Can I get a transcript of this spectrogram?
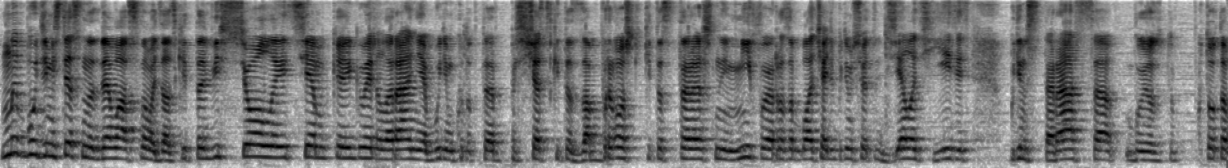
Мы будем, естественно, для вас снова делать какие-то веселые темы, как я говорил ранее. Будем куда-то посещать какие-то заброшки, какие-то страшные мифы разоблачать. Будем все это делать, ездить. Будем стараться. Будет кто-то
